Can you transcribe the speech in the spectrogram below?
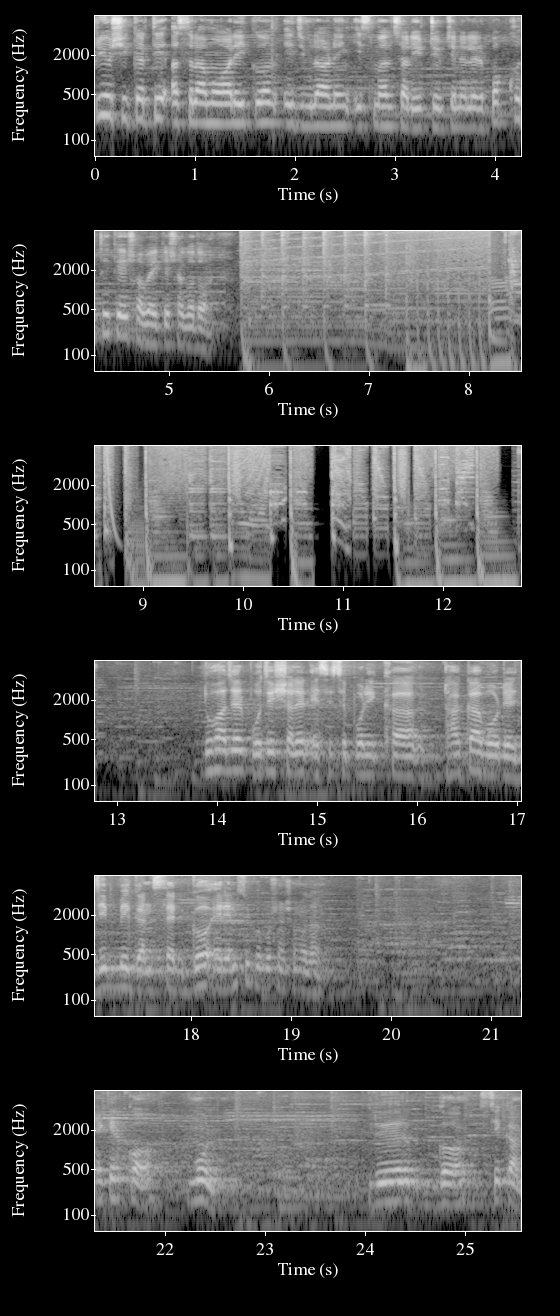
প্রিয় শিক্ষার্থী, আসসালামু আলাইকুম। Easy learning Ismail sir YouTube চ্যানেলের পক্ষ থেকে সবাইকে স্বাগতম। দু হাজার পঁচিশ সালের এসএসসি পরীক্ষা, ঢাকা বোর্ডের জীববিজ্ঞান সেট গো এর এমসিকিউ প্রশ্ন সমাধান। একের ক, মূল। দুইয়ের গ, সিকাম।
